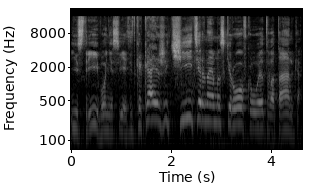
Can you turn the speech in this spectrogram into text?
ИС-3 его не светит. Какая же читерная маскировка у этого танка.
